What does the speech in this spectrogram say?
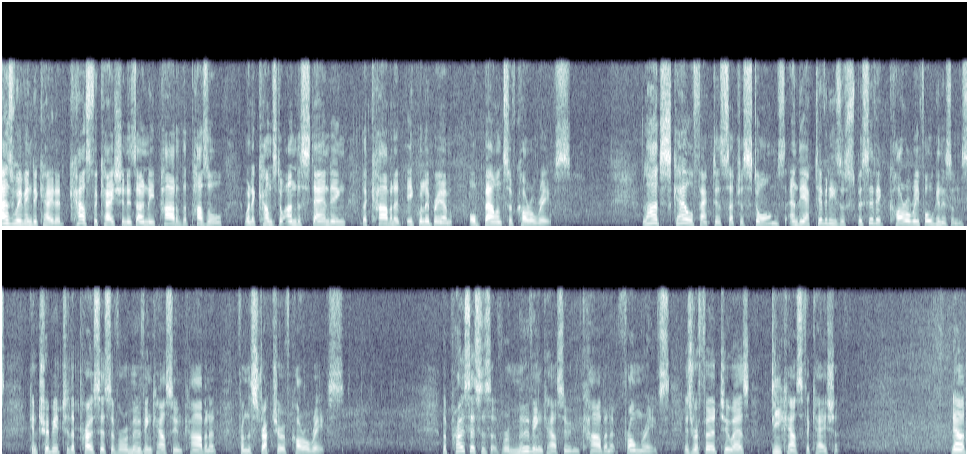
As we've indicated, calcification is only part of the puzzle when it comes to understanding the carbonate equilibrium or balance of coral reefs. Large-scale factors such as storms and the activities of specific coral reef organisms contribute to the process of removing calcium carbonate from the structure of coral reefs. The processes of removing calcium carbonate from reefs is referred to as decalcification. Now,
